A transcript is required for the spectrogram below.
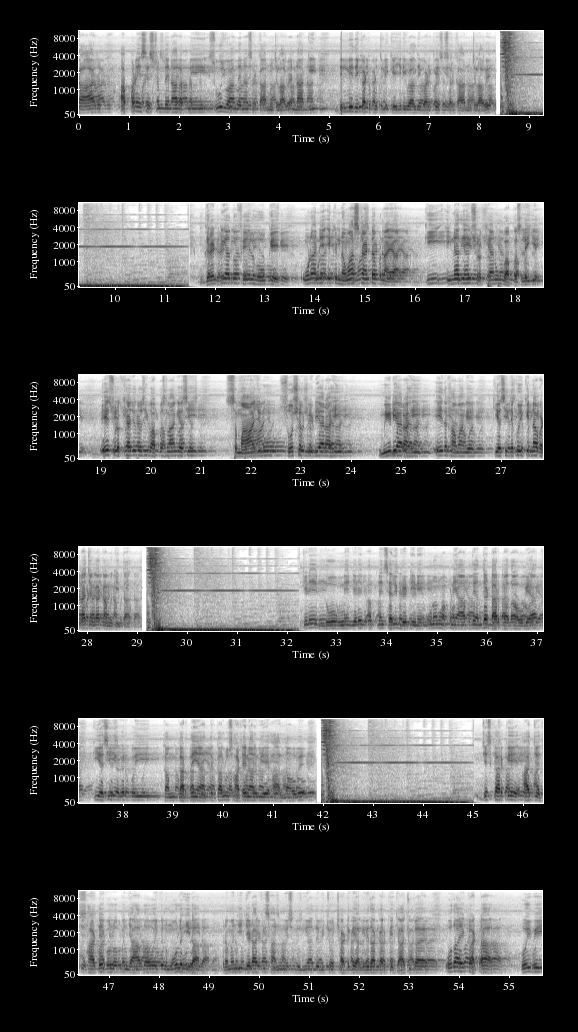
ਸਰਕਾਰ ਆਪਣੇ ਸਿਸਟਮ ਦੇ ਨਾਲ ਆਪਣੀ ਸੂਝਵਾਨ ਦੇ ਨਾਲ ਸਰਕਾਰ ਨੂੰ ਚਲਾਵੇ, ਨਾ ਕਿ ਦਿੱਲੀ ਦੀ ਕਠਪੁਤਲੀ ਕੇਜਰੀਵਾਲ ਦੀ ਬਣ ਕੇ ਇਸ ਸਰਕਾਰ ਨੂੰ ਚਲਾਵੇ। ਗਰੰਟੀਆਂ ਤੋਂ ਫੇਲ ਹੋ ਕੇ ਉਹਨਾਂ ਨੇ ਇੱਕ ਨਵਾਂ ਸਟੰਟ ਅਪਣਾਇਆ ਕਿ ਇਹਨਾਂ ਦੀ ਅਸੀਂ ਸੁਰੱਖਿਆ ਨੂੰ ਵਾਪਸ ਲਈਏ। ਇਹ ਸੁਰੱਖਿਆ ਜਦੋਂ ਅਸੀਂ ਵਾਪਸ ਲਾਂਗੇ, ਅਸੀਂ ਸਮਾਜ ਨੂੰ ਸੋਸ਼ਲ ਮੀਡੀਆ ਰਾਹੀਂ ਮੀਡੀਆ ਰਾਹੀਂ ਇਹ ਦਿਖਾਵਾਂਗੇ ਕਿ ਅਸੀਂ ਦੇਖੋ ਜੀ ਕਿੰਨਾ ਵੱਡਾ ਚੰਗਾ ਕੰਮ ਕੀਤਾ। ਜਿਹੜੇ ਲੋਕ ਨੇ, ਜਿਹੜੇ ਆਪਣੇ ਸੈਲੀਬ੍ਰਿਟੀ ਨੇ, ਉਹਨਾਂ ਨੂੰ ਆਪਣੇ ਆਪ ਦੇ ਅੰਦਰ ਡਰ ਪੈਦਾ ਹੋ ਗਿਆ ਕਿ ਅਸੀਂ ਅਗਰ ਕੋਈ ਕੰਮ ਕਰਦੇ ਹਾਂ ਤੇ ਕੱਲ ਨੂੰ ਸਾਡੇ ਨਾਲ ਵੀ ਇਹ ਹਾਲ ਨਾ ਹੋਵੇ। ਜਿਸ ਕਰਕੇ ਅੱਜ ਸਾਡੇ ਕੋਲੋਂ ਪੰਜਾਬ ਦਾ ਉਹ ਇੱਕ ਅਨਮੋਲ ਹੀਰਾ, ਰਮਨ ਜੀ, ਜਿਹੜਾ ਕਿ ਸਾਨੂੰ ਇਸ ਦੁਨੀਆ ਦੇ ਵਿੱਚੋਂ ਛੱਡ ਕੇ ਅਲਵਿਦਾ ਕਰਕੇ ਜਾ ਚੁੱਕਾ ਹੈ, ਉਹਦਾ ਇਹ ਘਾਟਾ ਕੋਈ ਵੀ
